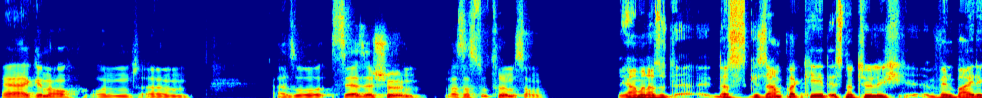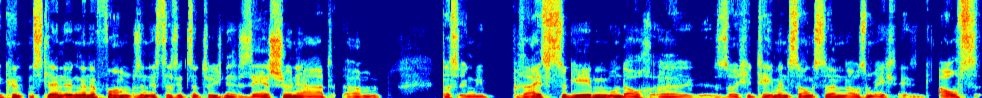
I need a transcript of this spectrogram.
Ja, genau. Und ähm, also sehr, sehr schön. Was sagst du zu dem Song? Ja, man, also das Gesamtpaket ist natürlich, wenn beide Künstler in irgendeiner Form sind, ist das jetzt natürlich eine sehr schöne Art, ähm, das irgendwie preiszugeben und auch äh, solche Themensongs dann aus dem echt aufs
